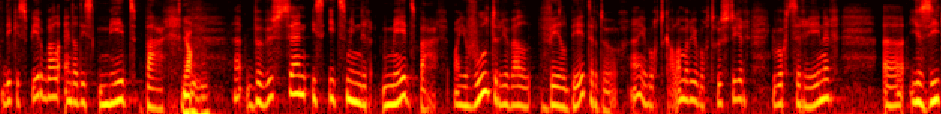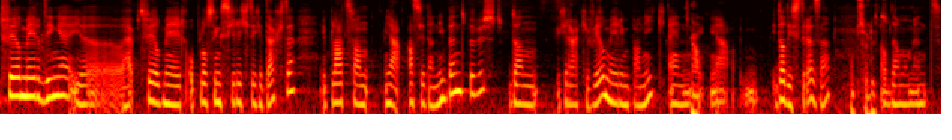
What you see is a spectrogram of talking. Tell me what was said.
dikke spierballen en dat is meetbaar. Ja, Hè, Bewustzijn is iets minder meetbaar, maar je voelt er je wel veel beter door. Hè. Je wordt kalmer, je wordt rustiger, je wordt serener. Eh, je ziet veel meer dingen, je hebt veel meer oplossingsgerichte gedachten. In plaats van, ja, als je dan niet bent bewust, dan geraak je veel meer in paniek. En Ja. ja, dat is stress hè, absoluut. op dat moment.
